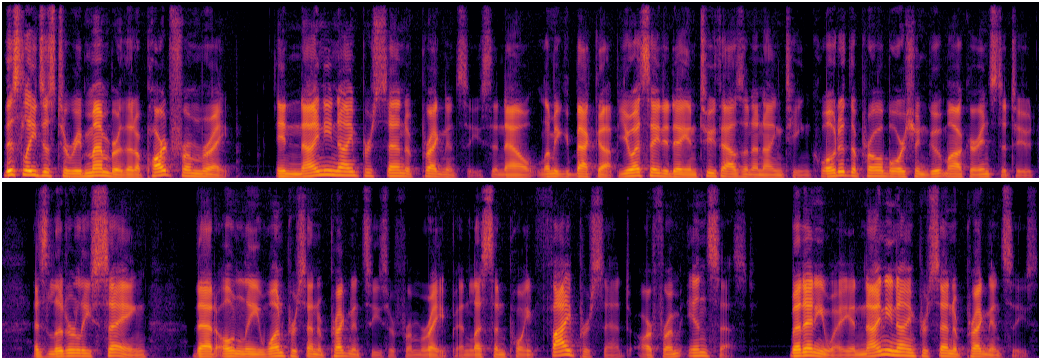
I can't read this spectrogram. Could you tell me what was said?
This leads us to remember that apart from rape, in 99% of pregnancies, and now let me back up, USA Today in 2019 quoted the pro abortion Guttmacher Institute as literally saying that only 1% of pregnancies are from rape and less than 0.5% are from incest. But anyway, in 99% of pregnancies,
